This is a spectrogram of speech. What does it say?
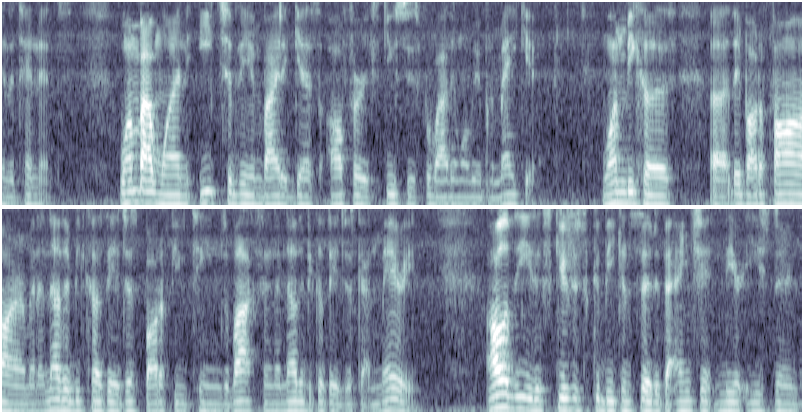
in attendance. One by one, each of the invited guests offer excuses for why they won't be able to make it. One because uh, they bought a farm, and another because they had just bought a few teams of oxen, another because they had just gotten married. All of these excuses could be considered the ancient Near Eastern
